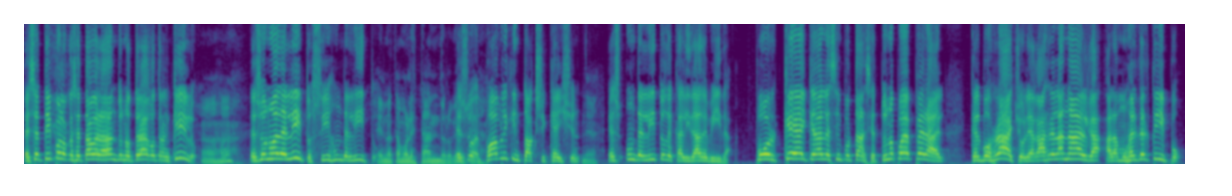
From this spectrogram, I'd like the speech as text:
Ese tipo lo que se estaba era dando unos tragos tranquilo. Ajá. Eso no es delito, sí es un delito. Él no está molestando lo que Eso es public intoxication. Yeah. Es un delito de calidad de vida. ¿Por qué hay que darle esa importancia? Tú no puedes esperar que el borracho le agarre la nalga a la mujer del tipo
